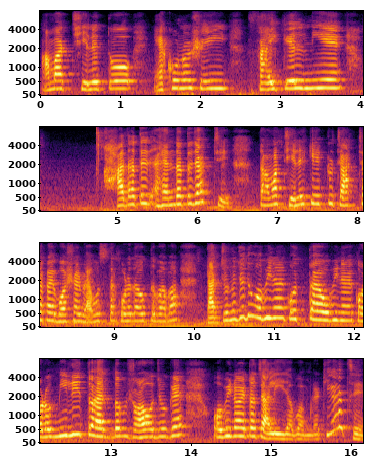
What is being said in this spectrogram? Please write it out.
আমার ছেলে তো এখনও সেই সাইকেল নিয়ে হাদাতে, হ্যান্দাতে যাচ্ছে, তা আমার ছেলেকে একটু চার চাকায় বসার ব্যবস্থা করে দাও তো বাবা। তার জন্য যদি অভিনয় করতে হয় অভিনয় করো, মিলি তো একদম সহযোগে অভিনয়টা চালিয়ে যাব আমরা, ঠিক আছে?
